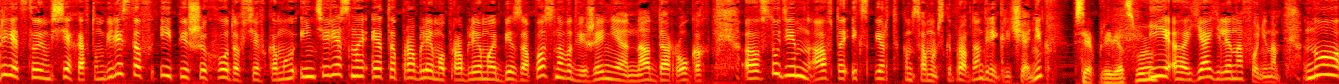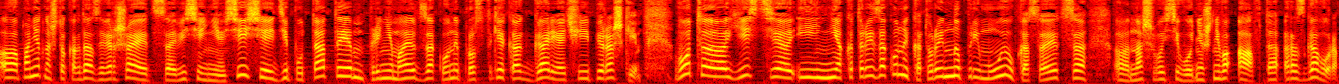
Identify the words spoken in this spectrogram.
Приветствуем всех автомобилистов и пешеходов, всех, кому интересна эта проблема, проблема безопасного движения на дорогах. Э, в студии автоэксперт «Комсомольской правды» Андрей Гречаник. Всех приветствую. И э, я, Елена Фонина. Но э, понятно, что когда завершается весенняя сессия, депутаты принимают законы просто-таки как горячие пирожки. Вот есть и некоторые законы, которые напрямую касаются нашего сегодняшнего авторазговора.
